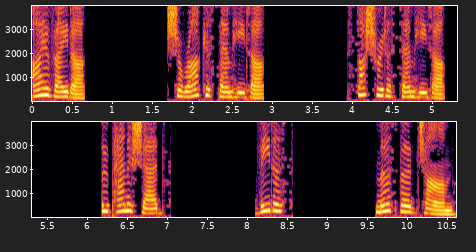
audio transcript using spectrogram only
Ayurveda. Charaka Samhita. Sushruta Samhita. Upanishads. Vedas. Merseburg charms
